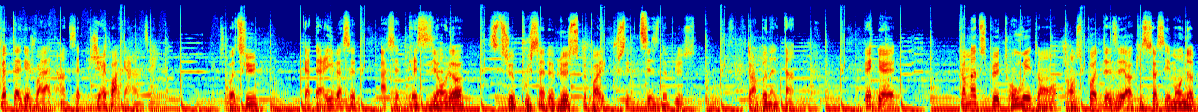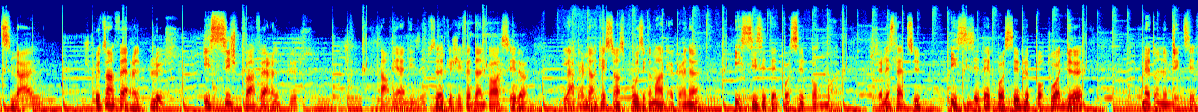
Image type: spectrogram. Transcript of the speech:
peut-être que je vais aller à 37. Je vais pas à 45. Tu vois-tu? Quand tu arrives à cette, à cette précision-là, si tu veux pousser un peu plus, tu peux pas aller pousser 10 de plus. Tu n'auras pas dans le temps. Fait que, comment tu peux trouver ton, ton spot de dire, OK, ça, c'est mon optimal, je peux en faire un de plus? Et si je peux en faire un de plus? Ça revient à des épisodes que j'ai fait dans le passé, la première question à se poser comme entrepreneur, et si c'était possible pour moi? Je te laisse là-dessus. Et si c'était possible pour toi de mettre ton objectif,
